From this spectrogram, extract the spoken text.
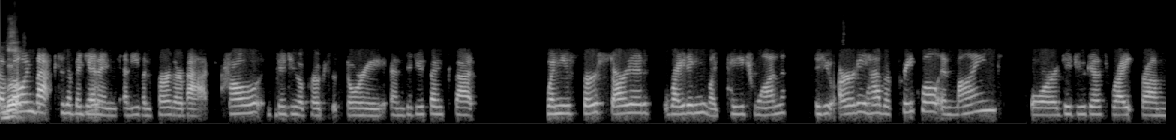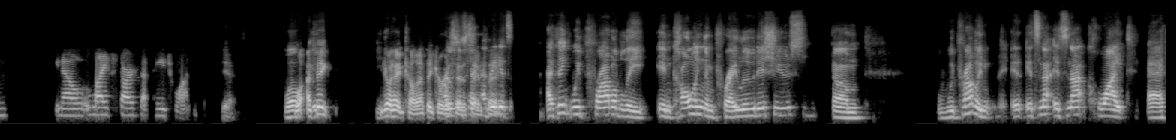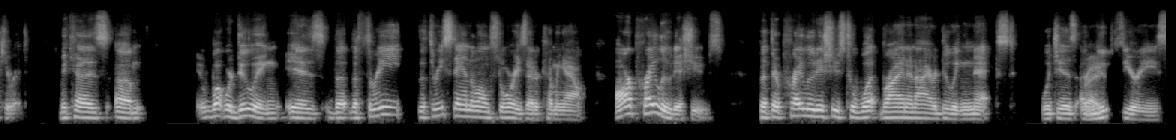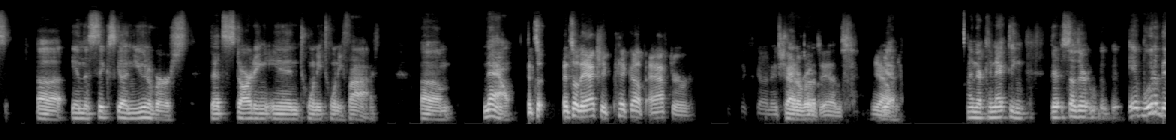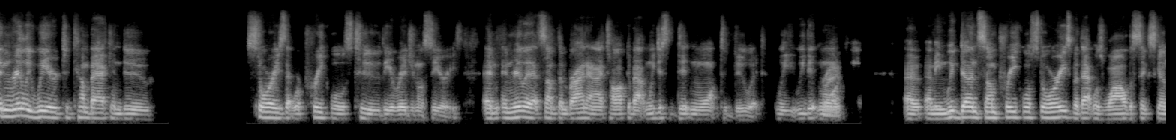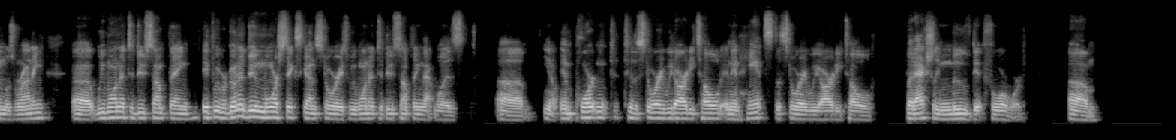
so Well- going back to the beginning and even further back, how did you approach the story? And did you think that when you first started writing, like page one, did you already have a prequel in mind, or did you just write from, you know, life starts at page one? Well, Well, I it- think, go ahead, Cullen. I think you're going to say the gonna same say, I think it's. I think we probably, in calling them prelude issues, um, we probably it, it's not it's not quite accurate because um, what we're doing is the the three the three standalone stories that are coming out are prelude issues, but they're prelude issues to what Brian and I are doing next, which is a Right. new series uh, in the Six Gun universe that's starting in 2025. Um, now, And so and so they actually pick up after Gun and Shadow Shadow Roads ends. Yeah. and they're connecting there so there it would have been really weird to come back and do stories that were prequels to the original series and and really that's something brian and i talked about and we just didn't want to do it we we didn't Right. want I, I mean we've done some prequel stories but that was while the six gun was running uh, we wanted to do something if we were going to do more six gun stories we wanted to do something that was uh, you know important to the story we'd already told and enhance the story we already told but actually moved it forward um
